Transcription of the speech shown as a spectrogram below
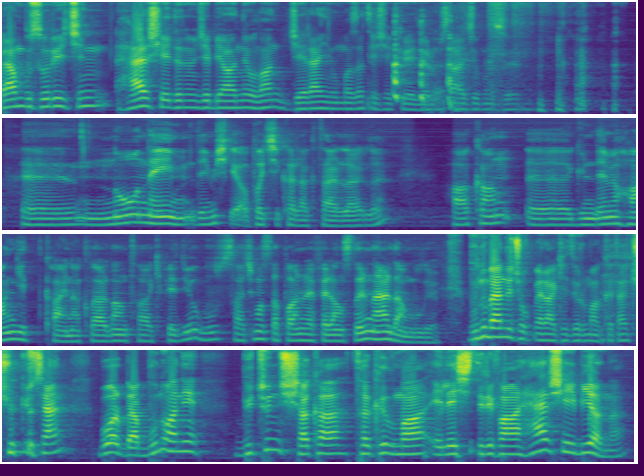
ben bu soru için her şeyden önce bir anne olan Ceren Yılmaz'a teşekkür ediyorum. Sadece bunu söyleyeyim. Ee, no Name demiş ki Apache karakterlerle. Hakan e, gündemi hangi kaynaklardan takip ediyor? Bu saçma sapan referansları nereden buluyor? Bunu ben de çok merak ediyorum hakikaten. Çünkü sen bu arada bunu hani bütün şaka, takılma, eleştiri falan her şeyi bir yana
